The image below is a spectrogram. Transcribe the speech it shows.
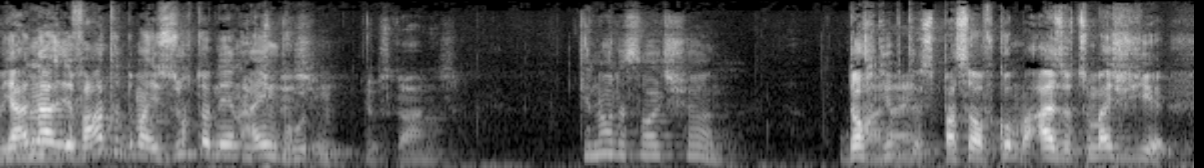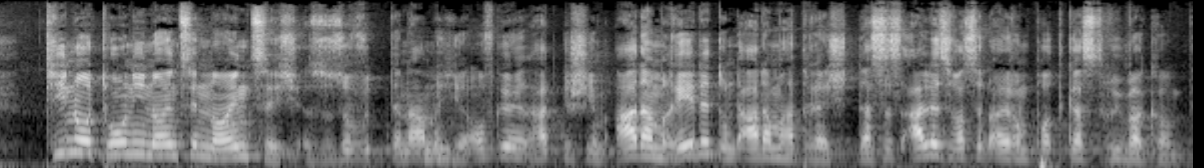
ja, na, wartet mal, ich suche doch den einen nicht. guten. Gibt's gar nicht. Genau das wollte ich hören. Doch, Oh, gibt nein. es. Pass auf, guck mal. Also zum Beispiel hier. Tino Toni 1990, also so wird der Name hier aufgehört, hat geschrieben, Adam redet und Adam hat recht. Das ist alles, was in eurem Podcast rüberkommt.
